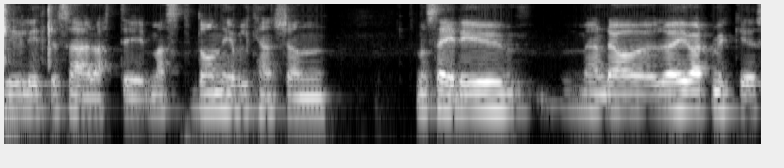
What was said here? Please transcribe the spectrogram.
det är lite så här att det, Mastodon är väl kanske en, som man säger, det är ju, men det har, det har ju varit mycket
